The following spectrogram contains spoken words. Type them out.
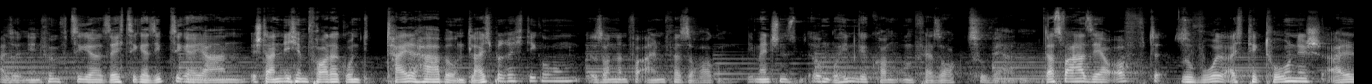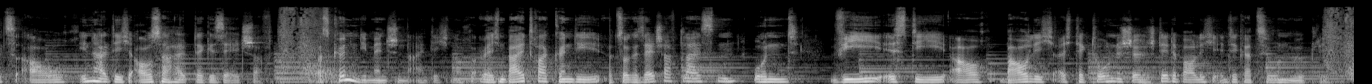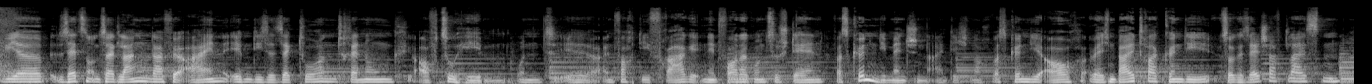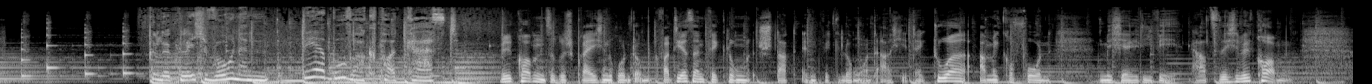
Also in den 50er, 60er, 70er Jahren stand nicht im Vordergrund Teilhabe und Gleichberechtigung, sondern vor allem Versorgung. Die Menschen sind irgendwo hingekommen, um versorgt zu werden. Das war sehr oft sowohl architektonisch als auch inhaltlich außerhalb der Gesellschaft. Was können die Menschen eigentlich noch? Welchen Beitrag können die zur Gesellschaft leisten? Und wie ist die auch baulich, architektonische, städtebauliche Integration möglich. Wir setzen uns seit langem dafür ein, eben diese Sektorentrennung aufzuheben und äh, einfach die Frage in den Vordergrund zu stellen, was können die Menschen eigentlich noch? Was können die auch, welchen Beitrag können die zur Gesellschaft leisten? Glücklich Wohnen, der Buwok Podcast. Willkommen zu Gesprächen rund um Quartiersentwicklung, Stadtentwicklung und Architektur. Am Mikrofon Michael Diwe. Herzlich willkommen.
